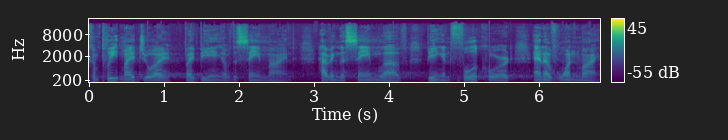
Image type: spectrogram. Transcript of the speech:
Complete my joy by being of the same mind, having the same love, being in full accord and of one mind.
